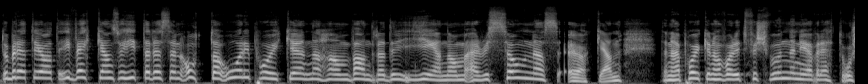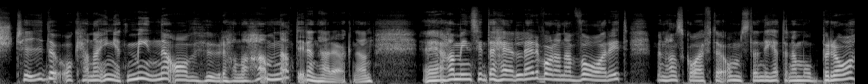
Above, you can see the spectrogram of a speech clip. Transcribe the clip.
Då berättar jag att i veckan så hittades en åttaårig pojke när han vandrade igenom Arizonas öken. Den här pojken har varit försvunnen i över ett års tid och han har inget minne av hur han har hamnat i den här öknen. Eh, han minns inte heller var han har varit, men han ska efter omständigheterna må bra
